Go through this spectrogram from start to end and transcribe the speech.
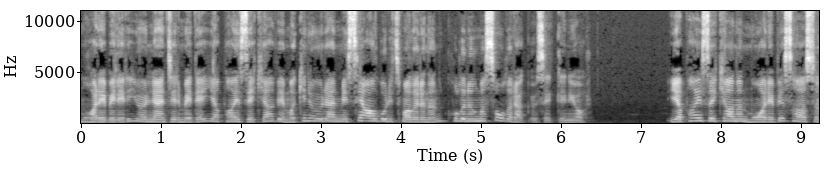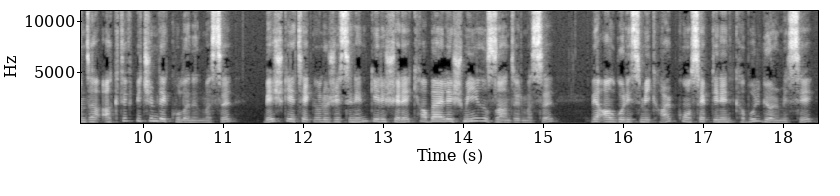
muharebeleri yönlendirmede yapay zeka ve makine öğrenmesi algoritmalarının kullanılması olarak özetleniyor. Yapay zekanın muharebe sahasında aktif biçimde kullanılması, 5G teknolojisinin gelişerek haberleşmeyi hızlandırması ve algoritmik harp konseptinin kabul görmesi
